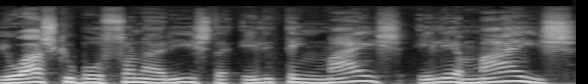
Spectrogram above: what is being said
Eu acho que o bolsonarista, ele tem mais, ele é mais,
